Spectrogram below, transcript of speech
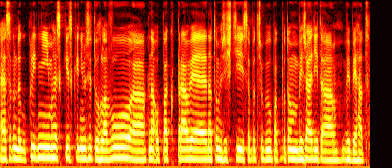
A já se tam tak uklidním, hezky sklidním si tu hlavu a naopak právě na tom hřišti se potřebuju pak potom vyřádit a vyběhat.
